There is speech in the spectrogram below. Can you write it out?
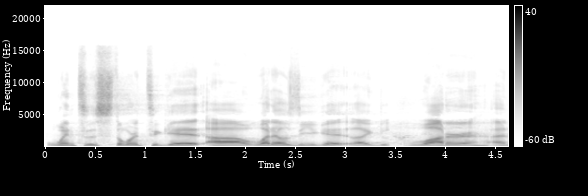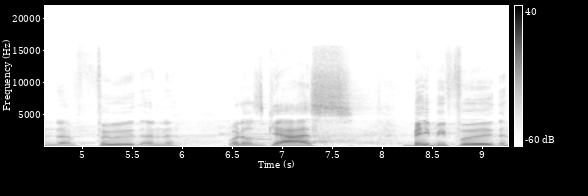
went to the store to get uh, what else do you get? Like water and uh, food and what else? Gas, baby food,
